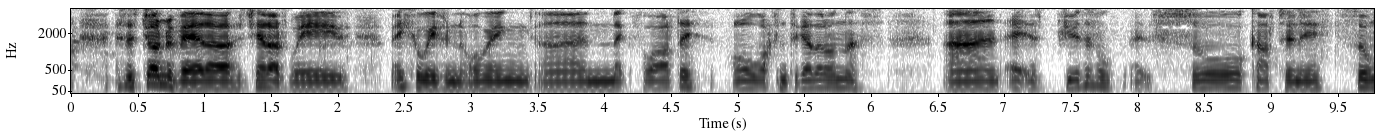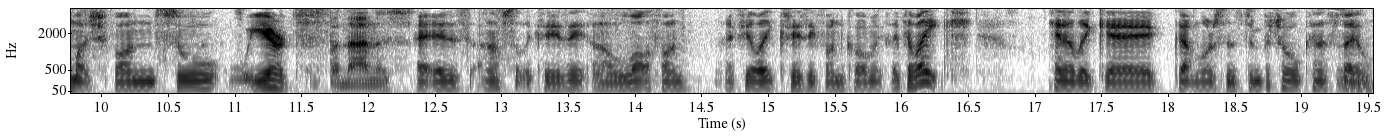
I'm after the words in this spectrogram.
This is Jon Rivera, Gerard Way, Michael Avon Oeming, and Nick Filardi all working together on this. And it is beautiful. It's so cartoony, so much fun, so weird. Bananas. It is absolutely crazy and a lot of fun. If you like crazy fun comics, if you like kind of like uh, Grant Morrison's Doom Patrol kind of style,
